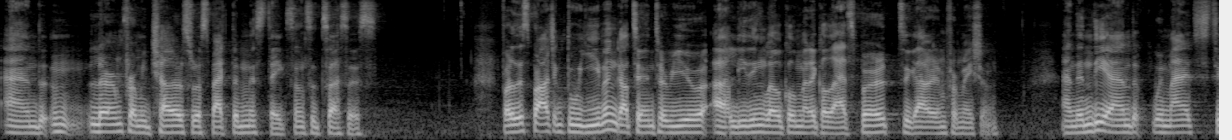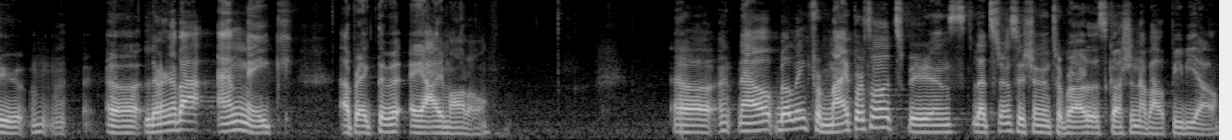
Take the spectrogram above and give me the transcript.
and mm, learn from each other's respective mistakes and successes. For this project, we even got to interview a leading local medical expert to gather information. And in the end, we managed to mm, uh, learn about and make a predictive AI model. Uh, now, building from my personal experience, let's transition into a broader discussion about PBL.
